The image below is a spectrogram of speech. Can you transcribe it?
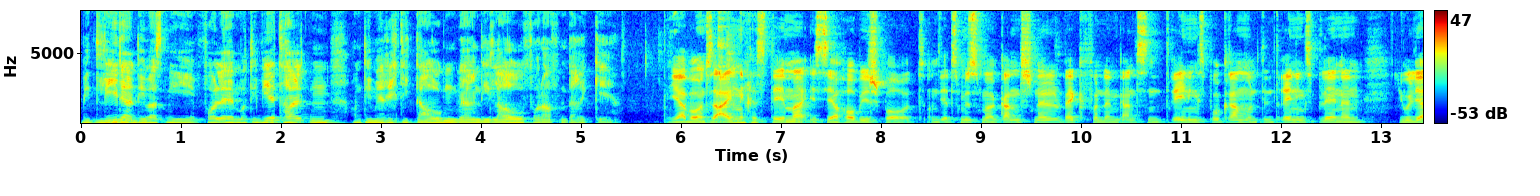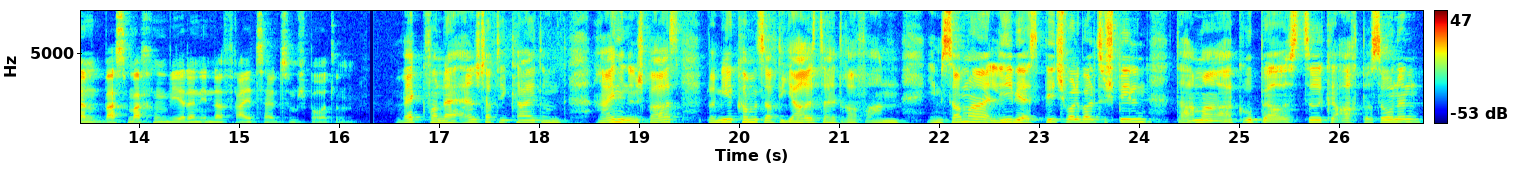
mit Liedern, die was mich voll motiviert halten und die mir richtig taugen, während ich laufe oder auf den Berg gehe. Ja, aber unser eigentliches Thema ist ja Hobbysport. Und jetzt müssen wir ganz schnell weg von dem ganzen Trainingsprogramm und den Trainingsplänen. Julian, was machen wir denn in der Freizeit zum Sporteln? Weg von der Ernsthaftigkeit und rein in den Spaß. Bei mir kommt es auf die Jahreszeit drauf an. Im Sommer liebe ich es, Beachvolleyball zu spielen. Da haben wir eine Gruppe aus circa acht Personen,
